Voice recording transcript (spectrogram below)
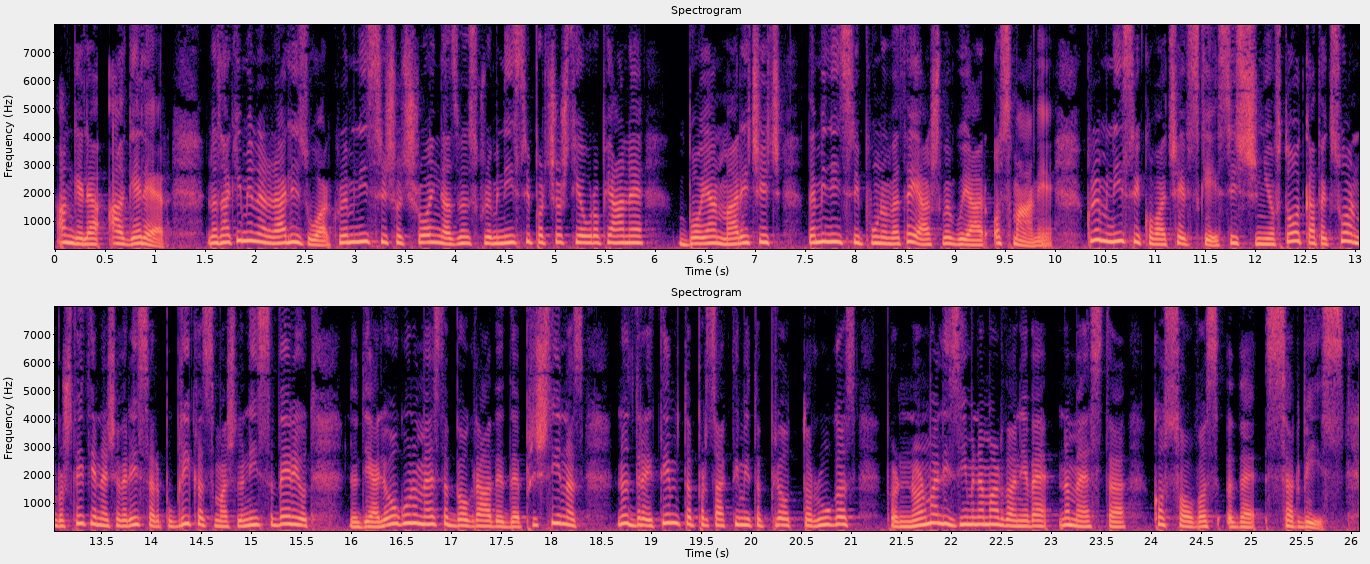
Angela Ageler. Në takimin e realizuar, kryeministri shoqërohej nga zëvendëskryeministri për Çështje Evropiane, Bojan Mariçiç dhe ministri i Punëve të Jashtme, Bujar Osmani. Kryeministri Kovaçevski, siç njoftohet, ka theksuar mbështetjen e Qeverisë së Republikës së Maqedonisë së Veriut në dialogun në mes të Beogradit dhe Prishtinës në drejtim të përcaktimit të plotë të rrugës për normalizimin e marrëdhënieve në mes të Kosovës dhe Serbisë.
